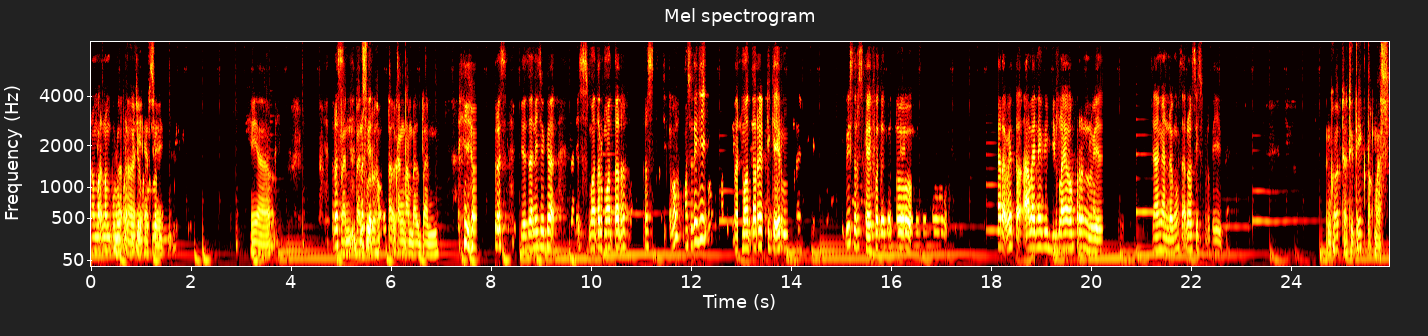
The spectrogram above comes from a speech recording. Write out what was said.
nomor 60 per Heeh, 70 IRC. Iya, terus ban ban terus seluruh tukang tambal ban. iya terus biasanya juga motor-motor terus apa maksudnya ki ban motornya digawe tipis terus kayak foto-foto arek wetok alene pinggir flyover lu ya jangan dong masa Rossi seperti itu Engkau udah di TikTok, Mas.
